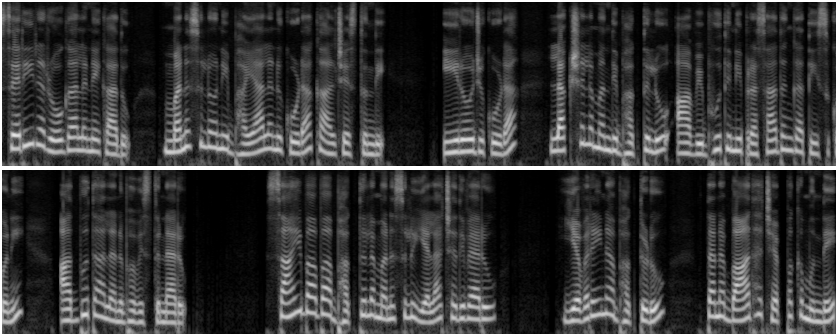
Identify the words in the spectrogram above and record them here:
శరీర రోగాలనే కాదు మనసులోని భయాలను కూడా కాల్చేస్తుంది. ఈరోజు కూడా లక్షల మంది భక్తులు ఆ విభూతిని ప్రసాదంగా తీసుకొని అద్భుతాలనుభవిస్తున్నారు. సాయిబాబా భక్తుల మనసులు ఎలా చదివారు? ఎవరైనా భక్తుడు తన బాధ చెప్పకముందే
